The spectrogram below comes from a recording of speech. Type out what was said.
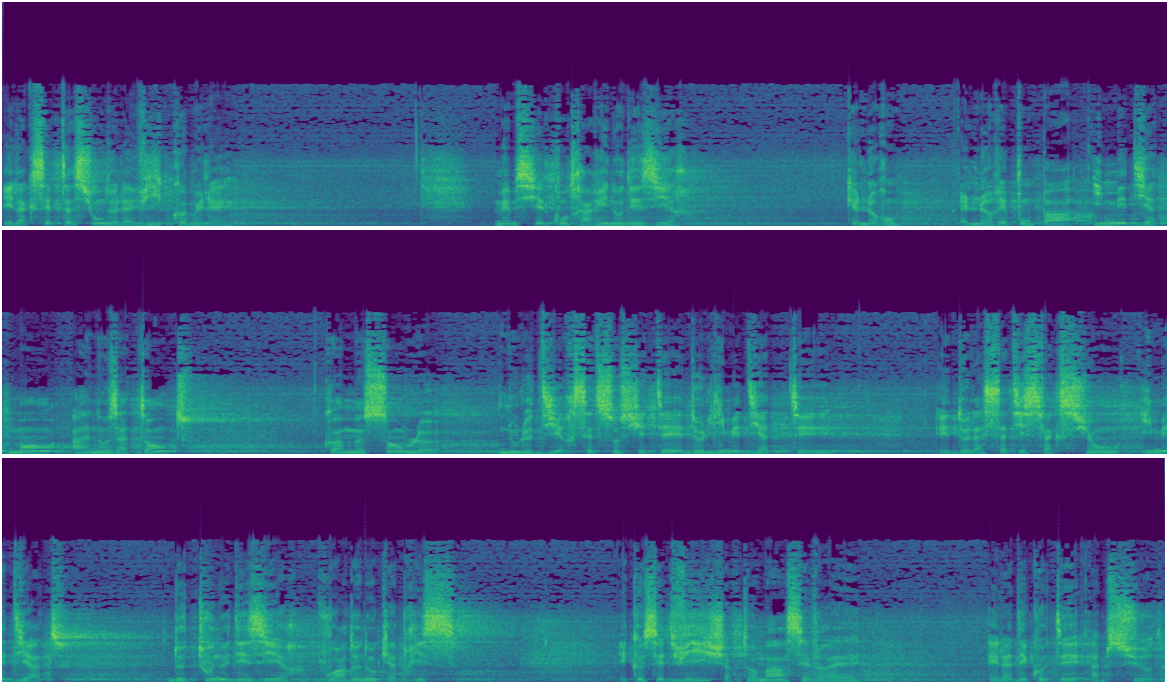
et l'acceptation de la vie comme elle est, même si elle contrarie nos désirs, qu'elle ne, elle ne répond pas immédiatement à nos attentes, comme semble nous le dire cette société de l'immédiateté et de la satisfaction immédiate de tous nos désirs, voire de nos caprices. Et que cette vie, cher Thomas, c'est vrai, elle a des côtés absurdes,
